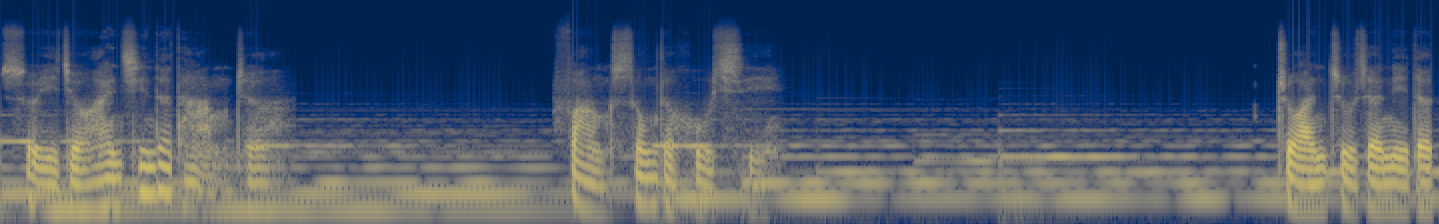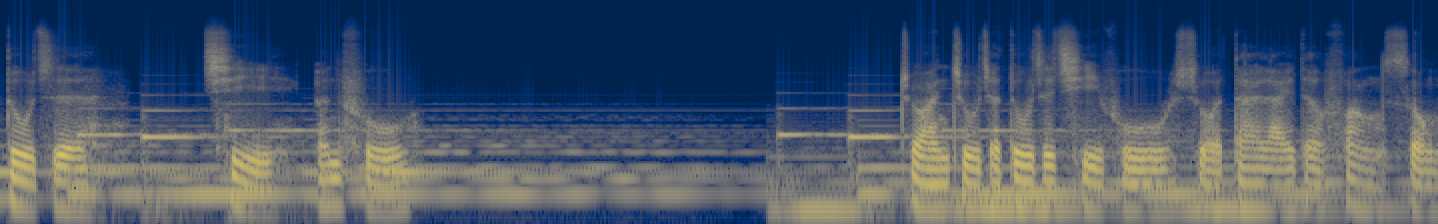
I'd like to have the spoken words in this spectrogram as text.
所以就安心的躺着，放松的呼吸，专注着你的肚子起跟伏，专注着肚子起伏所带来的放松，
